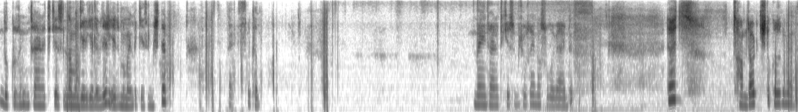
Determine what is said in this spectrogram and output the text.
9'un interneti kesildi ama geri gelebilir. 7 numarada kesilmişti. Evet bakalım. Ve interneti kesilmiş olsaydı nasıl oluverdi? Evet. Tam 4 kişi 9 numara.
